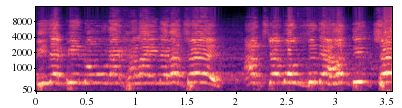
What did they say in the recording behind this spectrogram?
বিজেপি নোংরা খেলায় নেমেছে, আজকে মসজিদে হাত দিচ্ছে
